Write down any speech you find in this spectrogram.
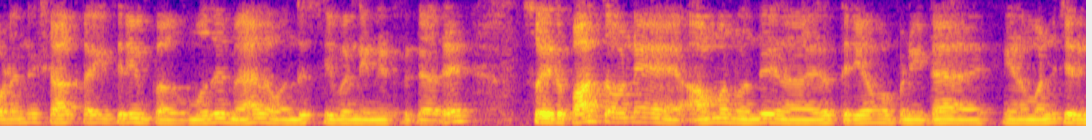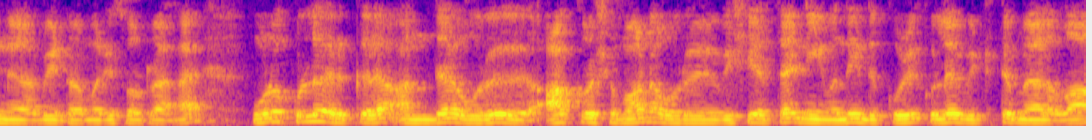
உடனே ஷாக் ஆகி திரும்பி பார்க்கும்போது மேலே வந்து சிவன் நின்றுட்டு இருக்காரு ஸோ இதை பார்த்த உடனே அம்மன் வந்து நான் எதோ தெரியாமல் பண்ணிட்டேன். என்னை மன்னிச்சிருங்க அப்படின்ற மாதிரி சொல்கிறாங்க உனக்குள்ளே இருக்கிற அந்த ஒரு ஆக்ரோஷமான ஒரு விஷயத்த நீ வந்து இந்த குழிக்குள்ளே விட்டுட்டு மேலே வா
